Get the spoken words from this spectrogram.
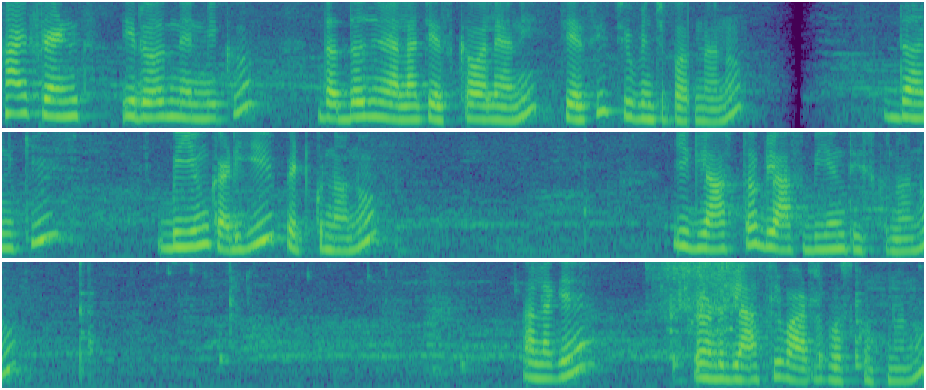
హాయ్ ఫ్రెండ్స్ ఈరోజు నేను మీకు దద్దోజనం ఎలా చేసుకోవాలి అని చేసి చూపించబోతున్నాను. దానికి బియ్యం కడిగి పెట్టుకున్నాను. ఈ గ్లాస్తో గ్లాస్ బియ్యం తీసుకున్నాను. అలాగే రెండు గ్లాసులు వాటర్ పోసుకుంటున్నాను.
